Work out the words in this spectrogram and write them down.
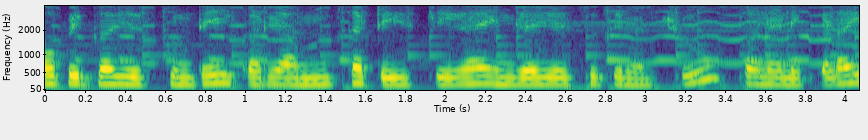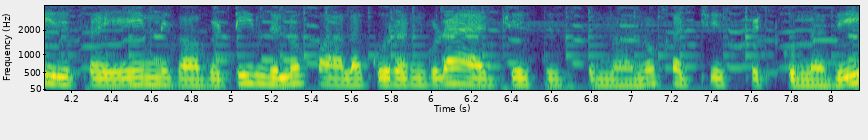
ఓపిక్గా చేసుకుంటే ఈ కర్రీ అంత టేస్టీగా ఎంజాయ్ చేస్తూ తినొచ్చు. సో నేను ఇక్కడ ఇది ఫ్రై అయింది కాబట్టి ఇందులో పాలకూరను కూడా యాడ్ చేసేస్తున్నాను కట్ చేసి పెట్టుకున్నది.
